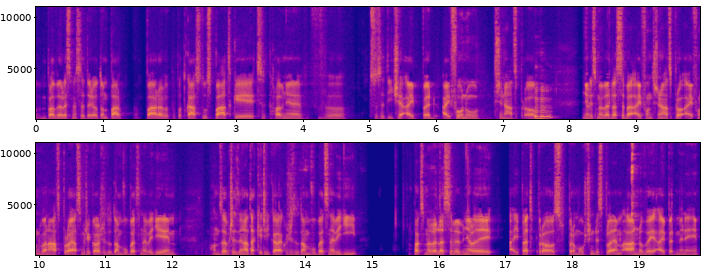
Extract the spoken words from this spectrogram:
bavili jsme se tedy o tom pár, pár podcastů zpátky, hlavně v, co se týče iPad, iPhoneu 13 Pro. Mm-hmm. Měli jsme vedle sebe iPhone 13 Pro, iPhone 12 Pro, já jsem říkal, že to tam vůbec nevidím. Honza Březina taky říkal, jako, že to tam vůbec nevidí. Pak jsme vedle sebe měli iPad Pro s promotion displejem a nový iPad mini,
